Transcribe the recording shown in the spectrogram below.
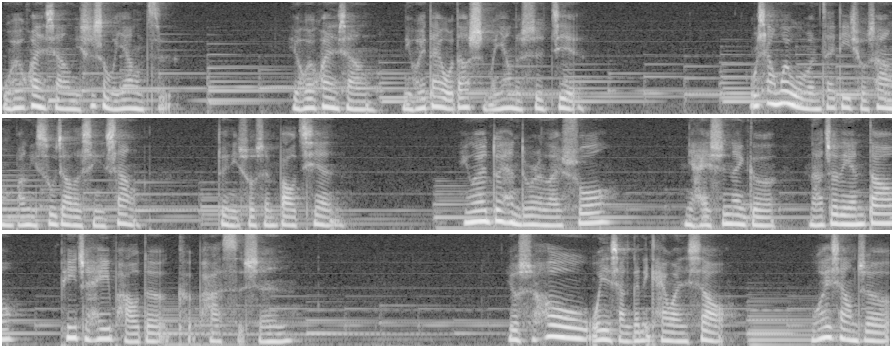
我会幻想你是什么样子，也会幻想你会带我到什么样的世界。我想为我们在地球上把你塑造的形象，对你说声抱歉，因为对很多人来说，你还是那个拿着镰刀、披着黑袍的可怕死神。有时候我也想跟你开玩笑，我会想着，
